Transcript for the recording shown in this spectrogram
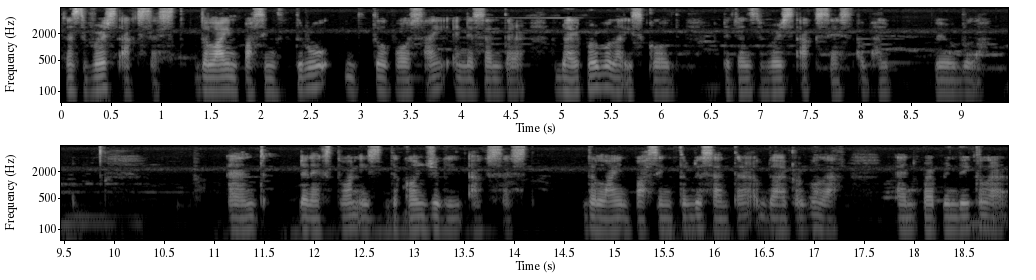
transverse axis. The line passing through the foci and the center of the hyperbola is called the transverse axis of hyperbola. And the next one is the conjugate axis. The line passing through the center of the hyperbola and perpendicular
